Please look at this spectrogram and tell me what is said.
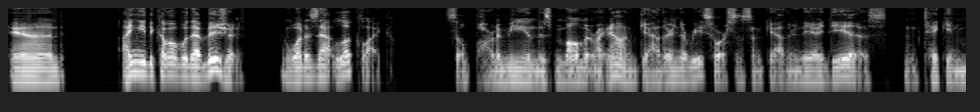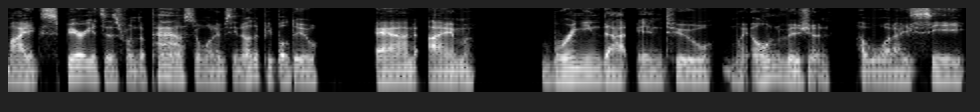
And I need to come up with that vision. What does that look like? So part of me in this moment right now, I'm gathering the resources, I'm gathering the ideas, I'm taking my experiences from the past and what I've seen other people do, and I'm bringing that into my own vision of what I see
